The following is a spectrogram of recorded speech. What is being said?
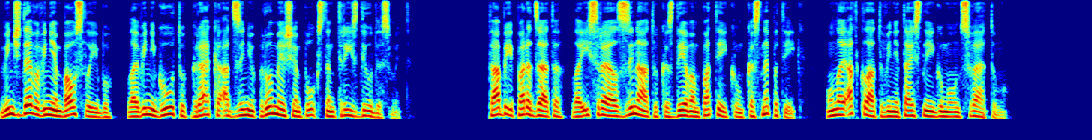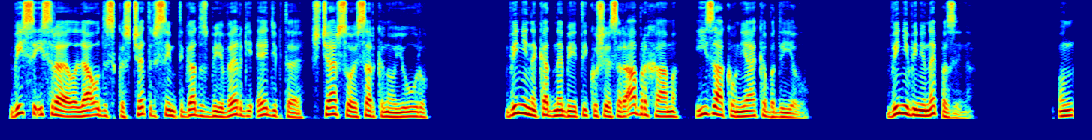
Viņš deva viņiem bauslību, lai viņi gūtu grēka atziņu romiešiem pulksten 3.20. Tā bija paredzēta, lai Izraels zinātu, kas Dievam patīk un kas nepatīk, un lai atklātu viņa taisnīgumu un svētumu. Visi Izraēla ļaudis, kas 400 gadus bija vergi Eģiptē, šķērsoja sarkano jūru. Viņi nekad nebija tikušies ar Abrahāma, Īzāka un Jēkaba dievu. Viņi viņu nepazina. Un,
